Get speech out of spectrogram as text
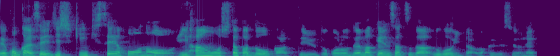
で、今回は政治資金規正法の違反をしたかどうかっていうところで、まあ、検察が動いたわけですよね。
